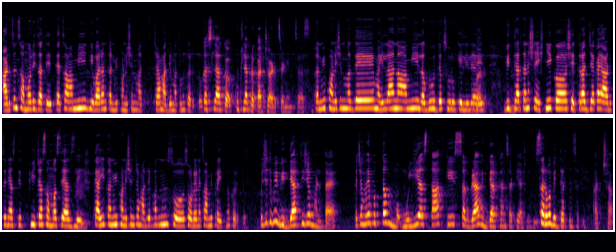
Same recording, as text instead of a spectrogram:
अडचण सामोरी जाते त्याचं आम्ही निवारण तन्वी फाउंडेशनच्या माध्यमातून करतो. कसल्या क- कुठल्या प्रकारच्या अडचणींचं असं तन्वी फाउंडेशनमध्ये महिलांना आम्ही लघु उद्योग सुरू केलेले आहेत. विद्यार्थ्यांना शैक्षणिक अ, क्षेत्रात ज्या काही अडचणी असतील फीच्या समस्या असतील त्याही तन्वी फाउंडेशनच्या माध्यमातून सो सोडवण्याचा आम्ही प्रयत्न करतो. म्हणजे तुम्ही विद्यार्थी जे म्हणताय त्याच्यामध्ये फक्त मुली असतात की सगळ्या विद्यार्थ्यांसाठी आहे ही? सर्व विद्यार्थ्यांसाठी. अच्छा.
